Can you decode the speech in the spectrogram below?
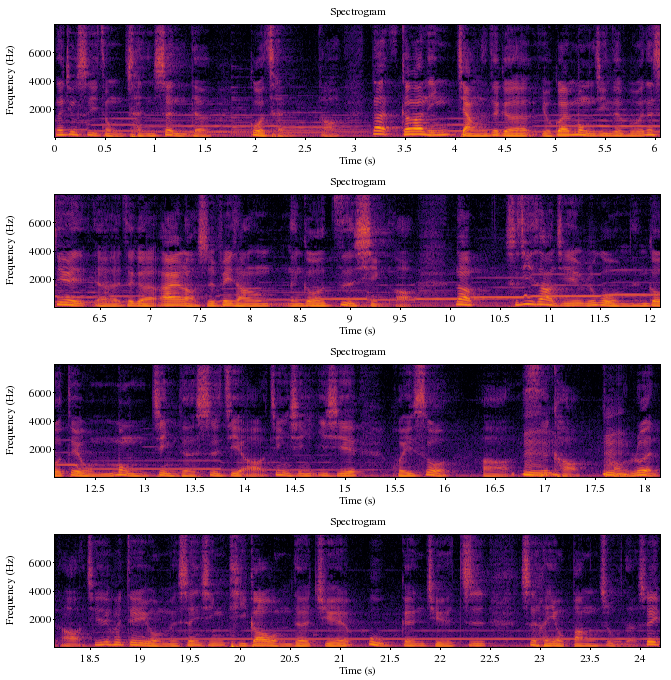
那就是一种成圣的过程哦。那刚刚您讲的这个有关梦境这部分，那是因为呃，这个安安老师非常能够自省哦。那实际上，其实如果我们能够对我们梦境的世界哦进行一些回溯啊、嗯思考、嗯讨论啊、其实会对于我们身心提高我们的觉悟跟觉知是很有帮助的。所以，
